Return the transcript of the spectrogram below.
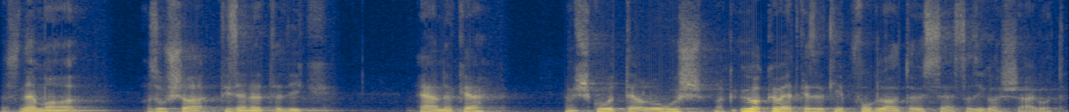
ez nem a az USA 15. elnöke, nem skót teológus, ő a következőképp foglalta össze ezt az igazságot.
